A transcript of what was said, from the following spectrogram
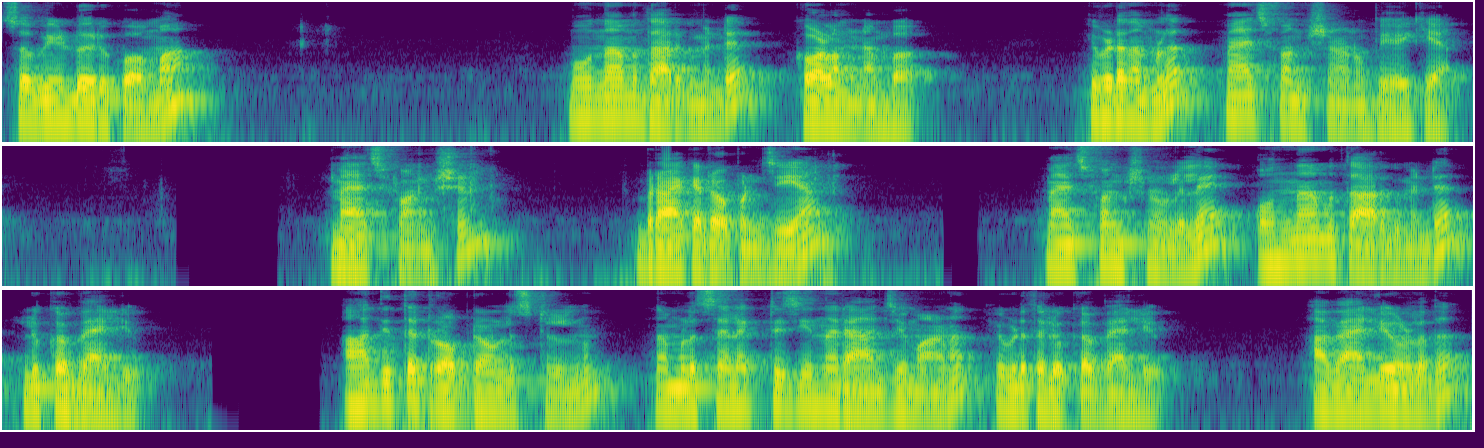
സോ വീണ്ടും ഒരു കോമ. മൂന്നാമത്തെ ആർഗ്യുമെന്റ് കോളം നമ്പർ ഇവിടെ നമ്മൾ മാച്ച് ഫംഗ്ഷനാണ് ഉപയോഗിക്കുക. മാച്ച് ഫംഗ്ഷൻ ബ്രാക്കറ്റ് ഓപ്പൺ ചെയ്യാം മാച്ച് ഫംഗ്ഷനുള്ളിലെ ഒന്നാമത്തെ ആർഗ്യുമെന്റ് ലുക്കപ്പ് വാല്യൂ ആദ്യത്തെ ഡ്രോപ്പ് ഡൗൺ ലിസ്റ്റിൽ നിന്നും നമ്മൾ സെലക്ട് ചെയ്യുന്ന രാജ്യമാണ് ഇവിടുത്തെ ലുക്കപ്പ് വാല്യൂ ആ വാല്യൂ ഉള്ളത്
